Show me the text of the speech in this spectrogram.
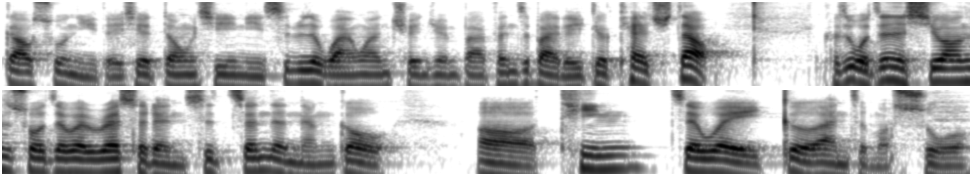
告诉你的一些东西，你是不是完完全全百分之百的一个 catch 到？可是我真的希望是说，这位 resident 是真的能够。呃，听这位个案怎么说？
